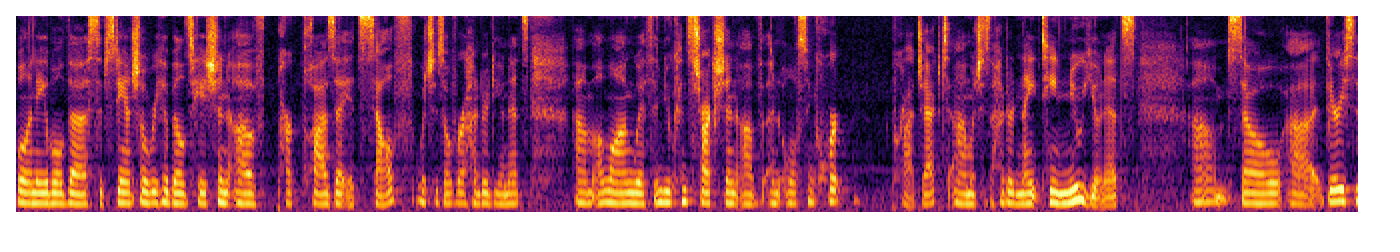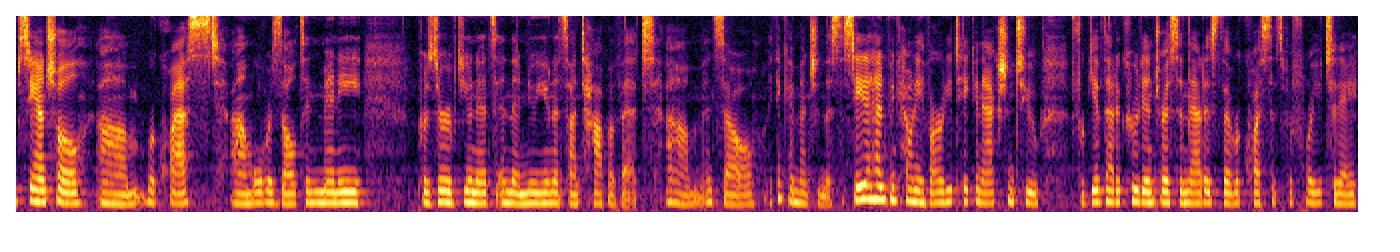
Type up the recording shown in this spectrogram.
will enable the substantial rehabilitation of Park Plaza itself, which is over 100 units, um, along with the new construction of an Olson Court project, um, which is 119 new units. Um, so, uh, very substantial um, request um, will result in many preserved units and then new units on top of it. Um, and so I think I mentioned this. The state of Hennepin County have already taken action to forgive that accrued interest, and that is the request that's before you today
